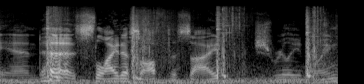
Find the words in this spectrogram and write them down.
and slide us off the side, which is really annoying.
